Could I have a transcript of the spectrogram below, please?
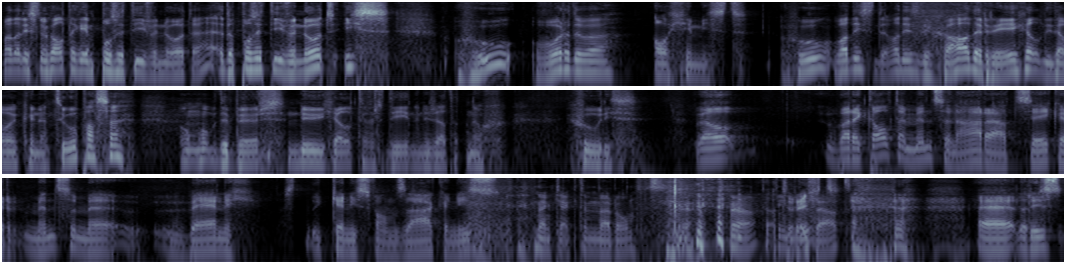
maar dat is nog altijd geen positieve noot. Hè? De positieve noot is, hoe worden we alchemist? Hoe, wat, is de, wat is de gouden regel die dat we kunnen toepassen om op de beurs nu geld te verdienen, nu dat het nog goed is? Wel, wat ik altijd mensen aanraad, zeker mensen met weinig kennis van zaken, is... Dan kijkt hem naar ons. ja, inderdaad. eh er is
